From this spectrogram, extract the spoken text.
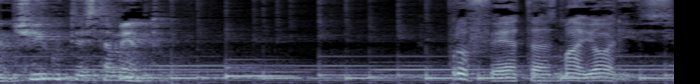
Antigo Testamento. Profetas Maiores.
